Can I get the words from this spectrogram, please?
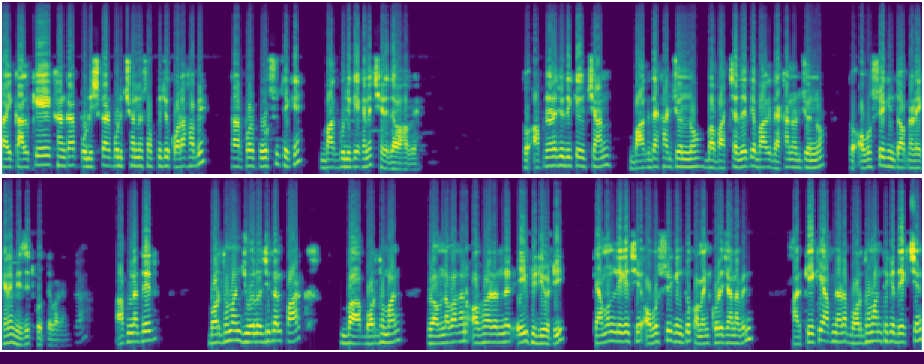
তাই কালকে এখানকার পরিষ্কার পরিচ্ছন্ন সবকিছু করা হবে। তারপর পরশু থেকে বাঘগুলিকে এখানে ছেড়ে দেওয়া হবে। তো আপনারা যদি কেউ চান বাঘ দেখার জন্য বা বাচ্চাদেরকে বাঘ দেখানোর জন্য তো অবশ্যই কিন্তু আপনারা এখানে ভিজিট করতে পারেন। আপনাদের বর্ধমান জুওলজিক্যাল পার্ক বা বর্ধমান রমনাবাগান অভয়ারণ্যের এই ভিডিওটি কেমন লেগেছে অবশ্যই কিন্তু কমেন্ট করে জানাবেন। আর কে কে আপনারা বর্ধমান থেকে দেখছেন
